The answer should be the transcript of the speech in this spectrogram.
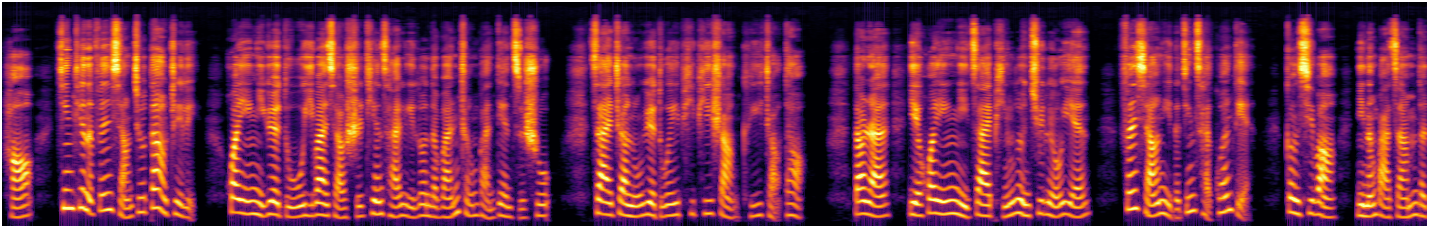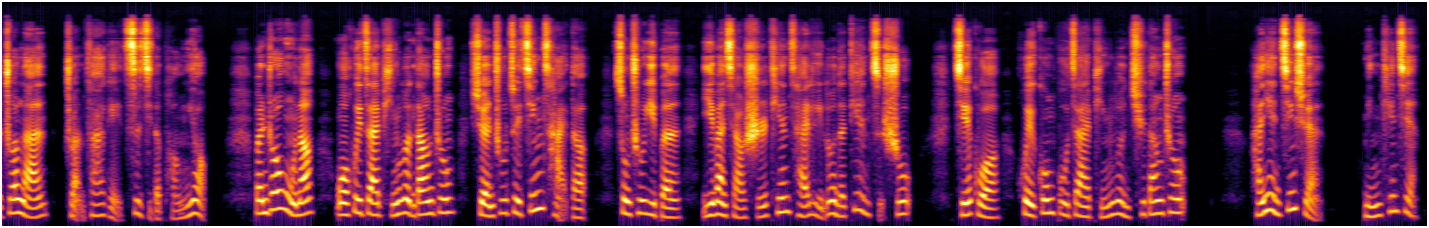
好，今天的分享就到这里。欢迎你阅读《一万小时天才理论》的完整版电子书，在战龙阅读 APP 上可以找到。当然，也欢迎你在评论区留言。分享你的精彩观点，更希望你能把咱们的专栏转发给自己的朋友。本周五呢，我会在评论当中选出最精彩的，送出一本《一万小时天才理论》的电子书，结果会公布在评论区当中。韩燕精选，明天见。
